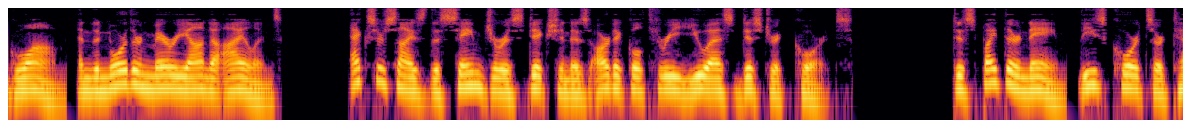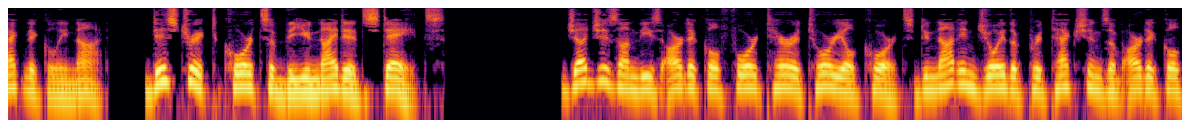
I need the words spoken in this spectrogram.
Guam, and the Northern Mariana Islands—exercise the same jurisdiction as Article III U.S. district courts. Despite their name, these courts are technically not «district courts of the United States». Judges on these Article IV territorial courts do not enjoy the protections of Article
